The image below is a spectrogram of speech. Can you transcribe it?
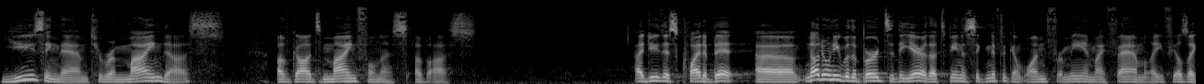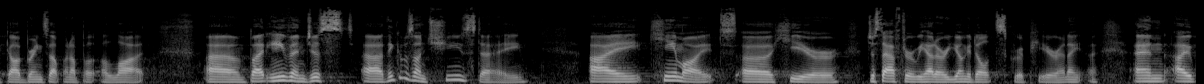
using them to remind us of God's mindfulness of us. I do this quite a bit, uh, not only with the birds of the air, that's been a significant one for me and my family. Feels like God brings that one up a, a lot. Uh, but even just, uh, I think it was on Tuesday, I came out uh, here just after we had our young adults group here, and I and I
